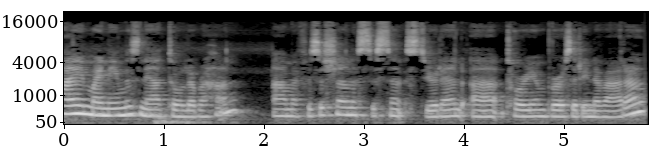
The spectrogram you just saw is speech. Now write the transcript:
Hi, my name is Niyat Teweldebrhan. I'm a physician assistant student at Touro University, Nevada.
